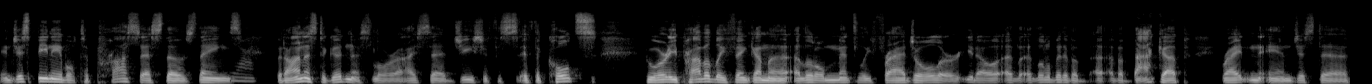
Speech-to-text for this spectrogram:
and just being able to process those things. Yeah. But honest to goodness, Laura, I said, geez, if the if the Colts who already probably think I'm a, a little mentally fragile or you know a, a, little bit of a of a backup, right? And and just a,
